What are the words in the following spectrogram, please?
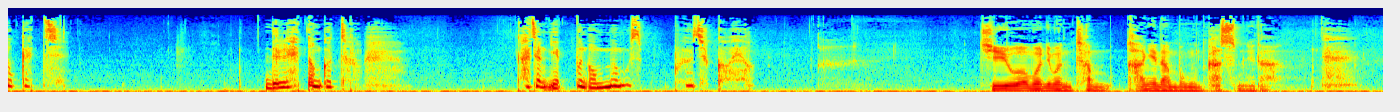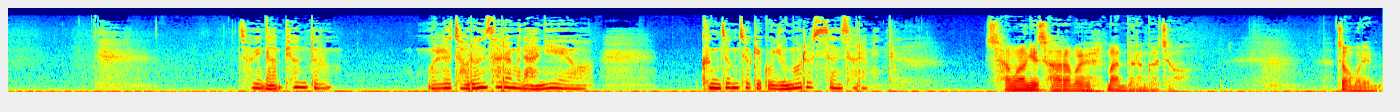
똑같이 늘 했던 것처럼 가장 예쁜 엄마 모습 보여줄 거예요. 지유 어머님은 참 강인한 분 같습니다. 저희 남편도 원래 저런 사람은 아니에요. 긍정적이고 유머러스한 사람인데. 상황이 사람을 만드는 거죠. 저 어머님,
